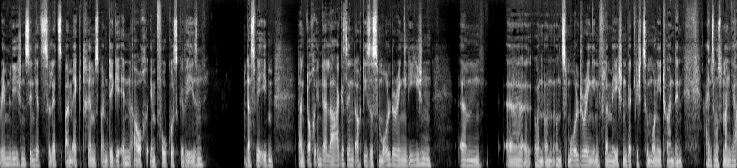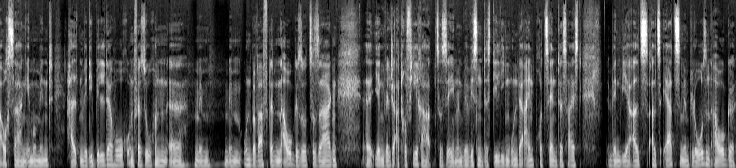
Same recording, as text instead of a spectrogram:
RIM-Lesions sind jetzt zuletzt beim ECTRIMS, beim DGN auch im Fokus gewesen dass wir eben dann doch in der Lage sind, auch diese Smoldering Lesion ähm, äh, und, und, und Smoldering Inflammation wirklich zu monitoren. Denn eins muss man ja auch sagen, im Moment halten wir die Bilder hoch und versuchen äh, mit, mit dem unbewaffneten Auge sozusagen äh, irgendwelche Atrophie-Raten zu sehen. Und wir wissen, dass die liegen unter ein Prozent. Das heißt, wenn wir als, als Ärzte mit dem bloßen Auge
